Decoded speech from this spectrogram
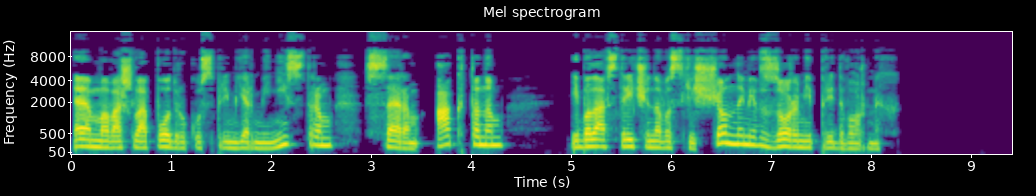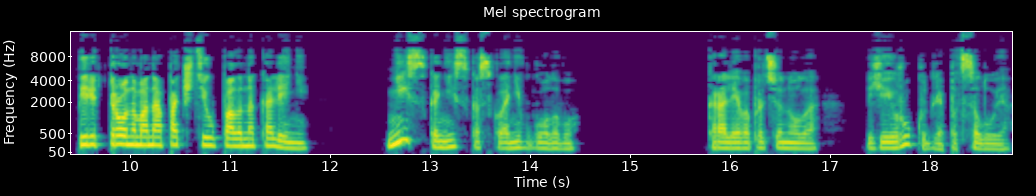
Эмма вошла под руку с премьер-министром, сэром Актоном, и была встречена восхищенными взорами придворных. Перед троном она почти упала на колени, низко-низко склонив голову. Королева протянула ей руку для поцелуя.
